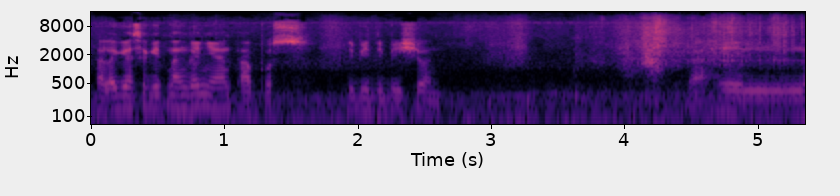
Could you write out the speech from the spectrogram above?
Talagang sa gitna ng ganyan tapos division dahil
